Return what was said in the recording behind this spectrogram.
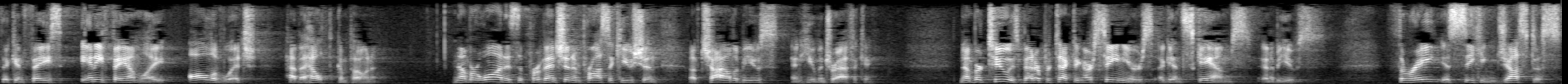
that can face any family, all of which have a health component. Number one is the prevention and prosecution of child abuse and human trafficking. Number two is better protecting our seniors against scams and abuse. Three is seeking justice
